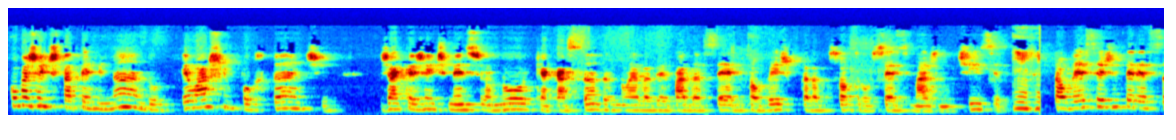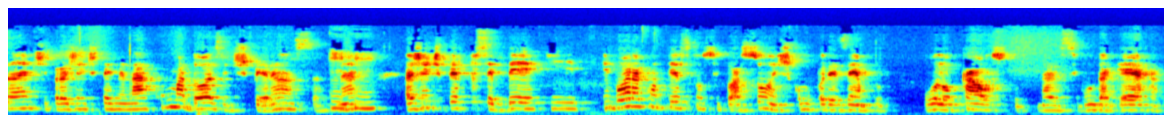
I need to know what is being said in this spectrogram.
como a gente está terminando, eu acho importante, já que a gente mencionou que a Cassandra não era levada a sério, talvez porque ela só trouxesse mais notícias, uhum. talvez seja interessante para a gente terminar com uma dose de esperança, né? uhum. né? A gente perceber que, embora aconteçam situações, como por exemplo o Holocausto, na Segunda Guerra,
